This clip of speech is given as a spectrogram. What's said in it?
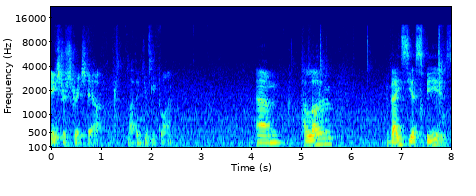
extra stretched out. I think you'll be fine. Um, hello, Vasia Spears.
